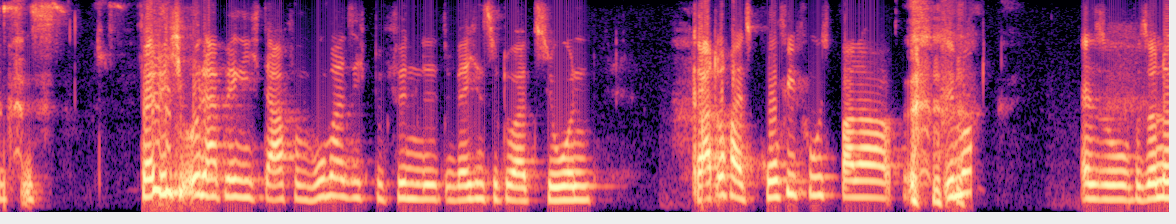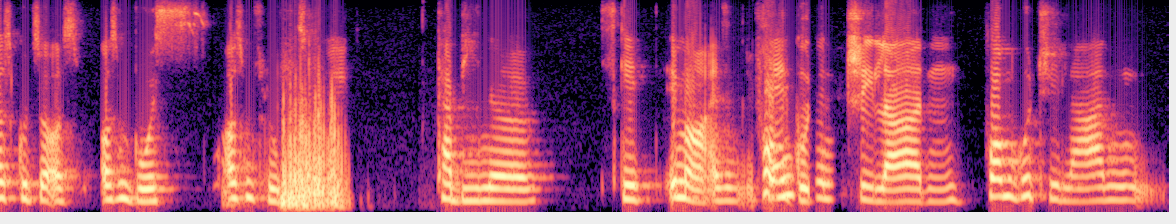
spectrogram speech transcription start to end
Das ist völlig unabhängig davon, wo man sich befindet, in welcher Situation. Gerade auch als Profifußballer immer. Also besonders gut so aus, aus dem Bus, aus dem Flugzeug, Kabine. Es geht immer. Also Vom Gucci-Laden. vorm Gucci-Laden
